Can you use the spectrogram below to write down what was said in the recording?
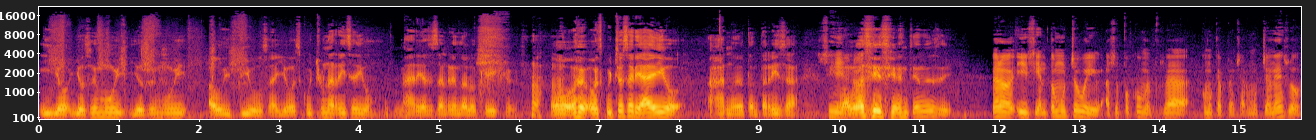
y yo, yo soy muy, yo soy muy auditivo, o sea, yo escucho una risa y digo, madre, ya se están riendo de lo que dije, güey". o, o escucho seriedad y digo, ah, no dio tanta risa, Sí, o algo ajá. así, ¿sí me entiendes? Sí. Pero, y siento mucho, güey, hace poco me puse a, como que a pensar mucho en eso.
